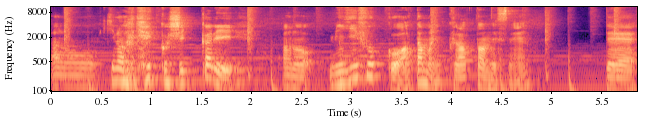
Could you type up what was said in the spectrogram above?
あの、昨日結構しっかり、あの、右フックを頭に食らったんですね。で、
